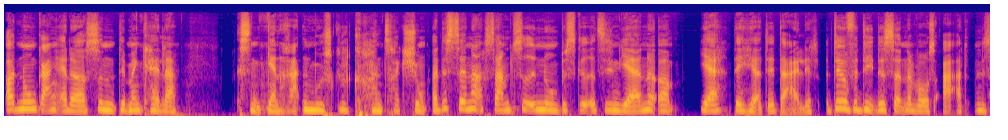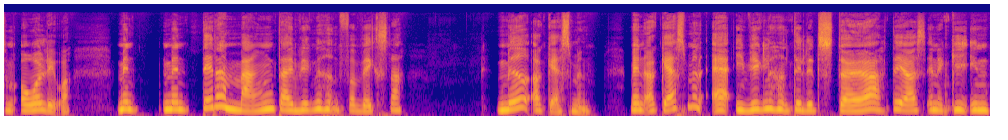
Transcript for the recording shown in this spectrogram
Og nogle gange er der også sådan det, man kalder sådan generelt muskelkontraktion. Og det sender samtidig nogle beskeder til din hjerne om, ja, det her, det er dejligt. Og det er jo fordi, det er sådan, at vores art ligesom overlever. Men, men det er der mange, der i virkeligheden forveksler med orgasmen. Men orgasmen er i virkeligheden det lidt større. Det er også energien,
